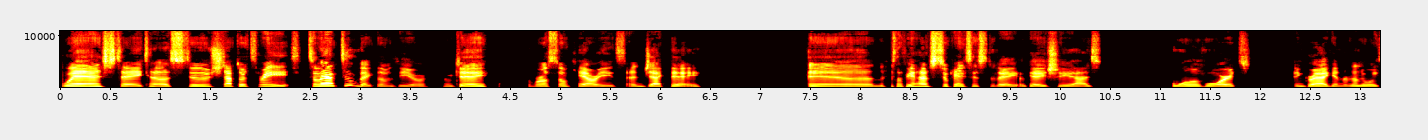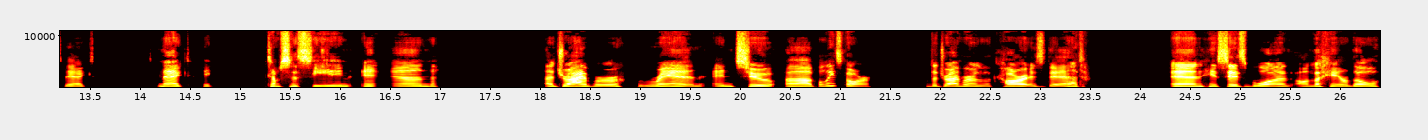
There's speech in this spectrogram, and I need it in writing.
Which takes us to chapter three. So we have two victims here, okay? Russell Caris and Jack Day. And Sofia has two cases today, okay? She has one with Ward and Greg and another with Nick. Nick, he comes to the scene and a driver ran into a police car. The driver of the car is dead and he sees blood on the handle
